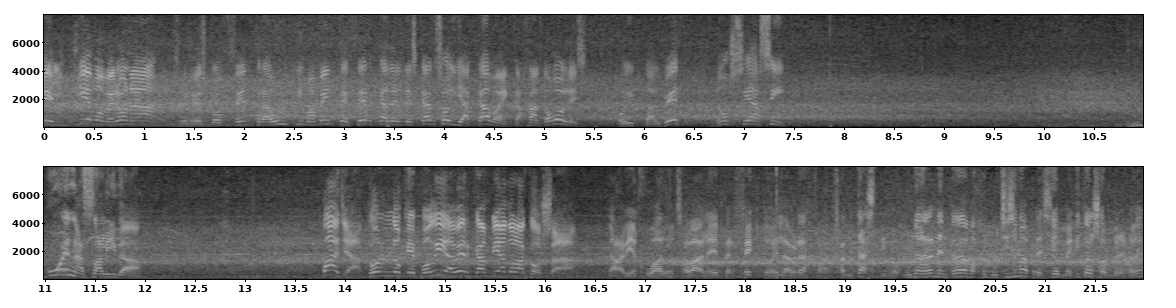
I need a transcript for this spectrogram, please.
El Kievo Verona se desconcentra últimamente cerca del descanso y acaba encajando goles. Hoy tal vez no sea así. Buena salida. Vaya, con lo que podía haber cambiado la cosa. Ah, bien jugado, chaval, ¿eh? perfecto, ¿eh? la verdad, fantástico. Una gran entrada bajo muchísima presión, me quito el sombrero. ¿eh?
